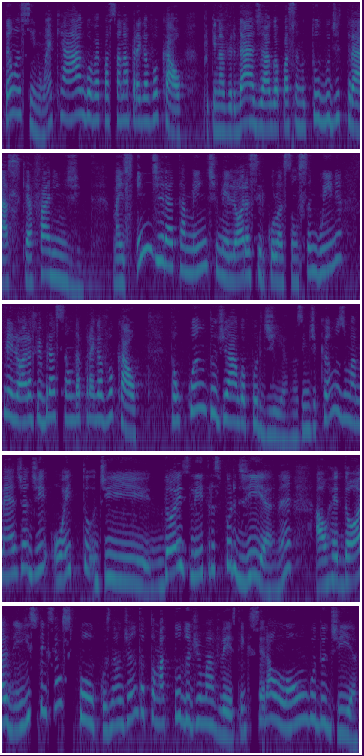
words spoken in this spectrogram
Então, assim, não é que a água vai passar na prega vocal, porque na verdade a água passa no tubo de trás, que é a faringe. Mas indiretamente melhora a circulação sanguínea, melhora a vibração da prega vocal. Então, quanto de água por dia? Nós indicamos uma média de 8, de 2 litros por dia, né? Ao redor, e isso tem que ser aos poucos, não adianta tomar tudo de uma vez, tem que ser ao longo do dia.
